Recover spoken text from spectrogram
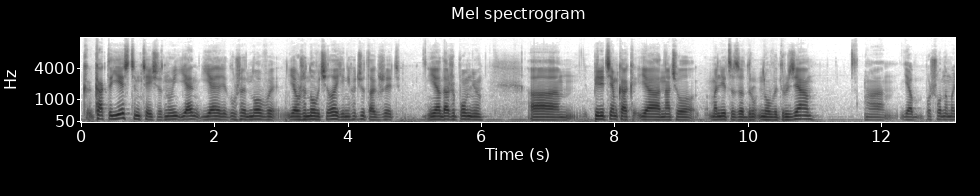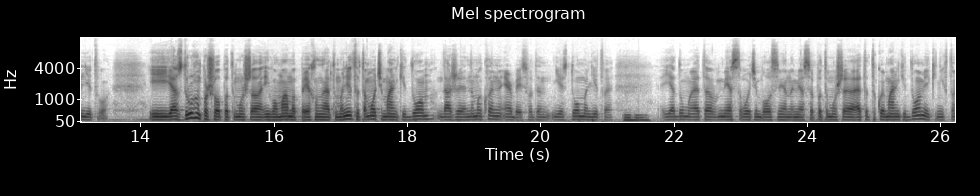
как-то есть temptations, но я, я уже новый, я уже новый человек, я не хочу так жить. Я даже помню, а, перед тем, как я начал молиться за дру- новые друзья, а, я пошел на молитву. И я с другом пошел, потому что его мама поехала на эту молитву. Там очень маленький дом, даже на McLennan Airbase вот есть дом молитвы. Я думаю, это место очень благословенное место, потому что это такой маленький домик, и никто,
